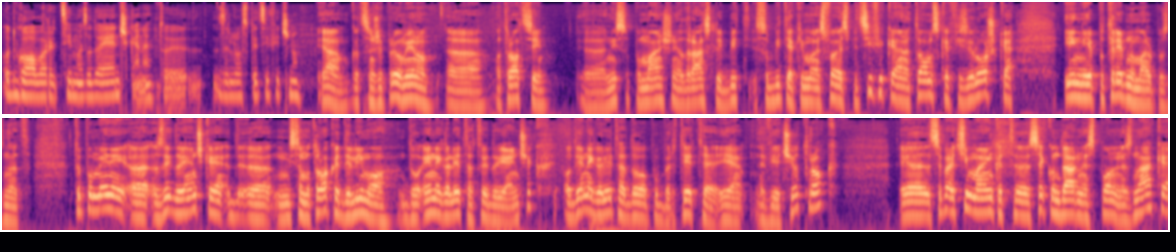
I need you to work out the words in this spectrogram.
odgovor, recimo za dojenčke, ne? to je zelo specifično. Ja, kot sem že prej omenil, uh, otroci niso pomanjšani odrasli, biti, so bitja, ki imajo svoje specifike, anatomske, fiziološke in je potrebno malo poznati. To pomeni, uh, zdaj dojenčke, d, uh, mislim, otroke delimo do enega leta, to je dojenček, od enega leta do pubertete je večji otrok. Eh, Se pravi, če ima enkrat eh, sekundarne spolne znake,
